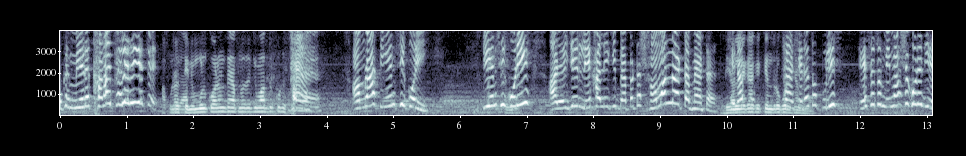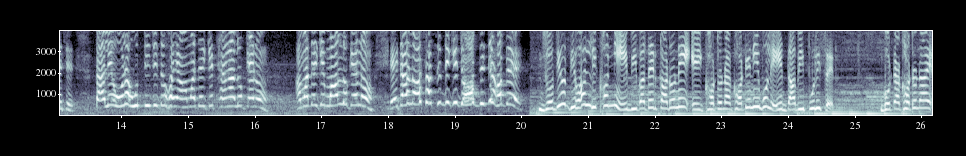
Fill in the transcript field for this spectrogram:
ওকে মেরে খানায় ফেলে দিয়েছে। আপনারা তৃণমূল করেন তাই আপনাদের কি মারধর করেছে হ্যাঁ আমরা টিএমসি করি। টিএমসি করি আর এই যে লেখালেখি ব্যাপারটা সামান্য একটা ম্যাটার। হ্যাঁ সেটা তো পুলিশ এসে তো মীমাংসা করে দিয়েছে। তাহলে ওরা উত্তেজিত হয়ে আমাদেরকে ঠেঙালো কেন? আমাদেরকে মারলো কেন? এটা নসাদ সিদ্দিকি জবাব দিতে হবে। যদিও দেওয়াল লিখন নিয়ে বিবাদের কারণে এই ঘটনা ঘটেনি বলে দাবি পুলিশের। গোটা ঘটনায়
